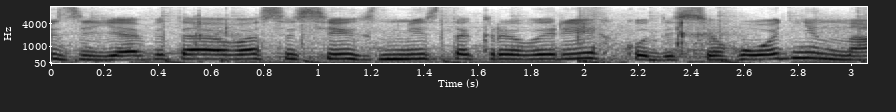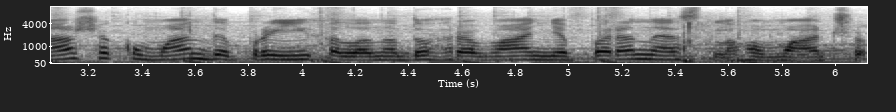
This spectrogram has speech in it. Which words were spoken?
Друзі, я вітаю вас усіх з міста Кривий Ріг, куди сьогодні наша команда приїхала на догравання перенесеного матчу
